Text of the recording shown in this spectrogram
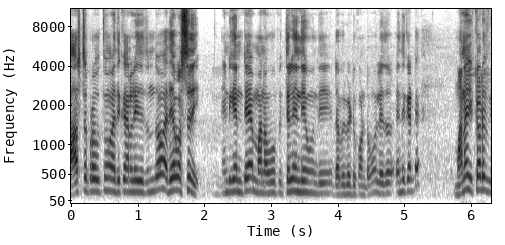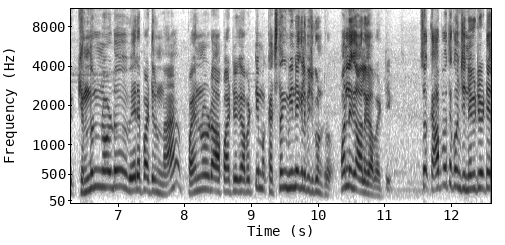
రాష్ట్ర ప్రభుత్వం అధికారంలో ఏది ఉందో అదే వస్తుంది. ఎందుకంటే మన ఊపి తెలియదు ఏముంది? డబ్బులు పెట్టుకుంటాము. లేదో ఎందుకంటే మనం ఇక్కడ కింద ఉన్నోడు వేరే పార్టీలు ఉన్నా పైన ఆ పార్టీ కాబట్టి మాకు ఖచ్చితంగా వీనే గెలిపించుకుంటారు. పనులు కావాలి కాబట్టి. సో కాకపోతే కొంచెం నెగిటివిటీ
